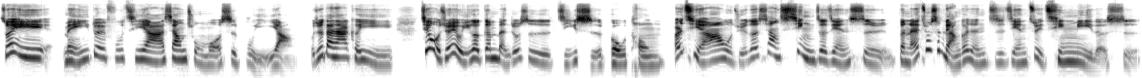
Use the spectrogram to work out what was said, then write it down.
所以每一对夫妻啊，相处模式不一样。我觉得大家可以，其实我觉得有一个根本就是及时沟通，而且啊，我觉得像性这件事本来就是两个人之间最亲密的事。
